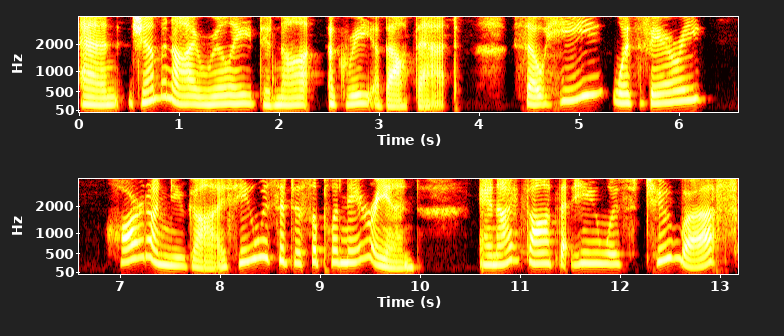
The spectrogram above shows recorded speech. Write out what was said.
And Jim and I really did not agree about that. So he was very hard on you guys. He was a disciplinarian. And I thought that he was too rough.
